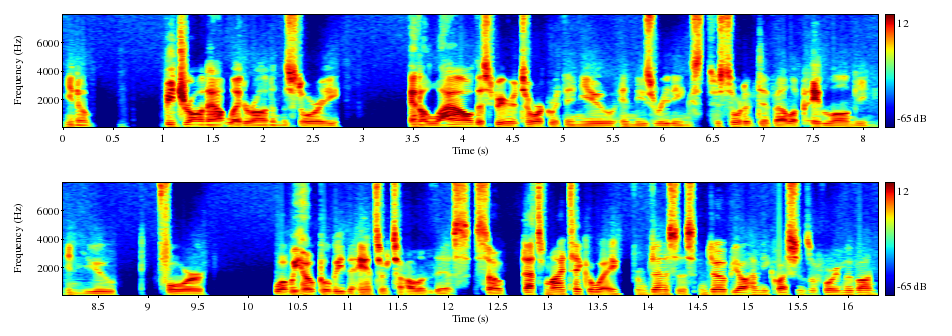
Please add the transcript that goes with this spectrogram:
you know, be drawn out later on in the story and allow the spirit to work within you in these readings to sort of develop a longing in you for what we hope will be the answer to all of this. So that's my takeaway from Genesis and Job. Y'all have any questions before we move on?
